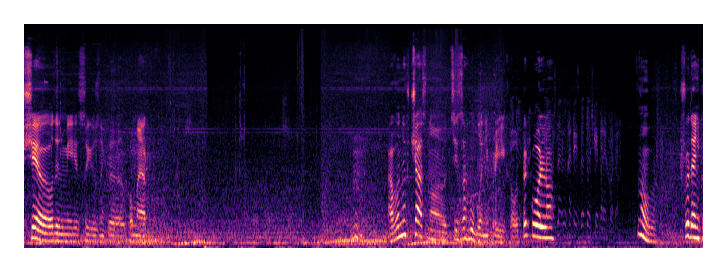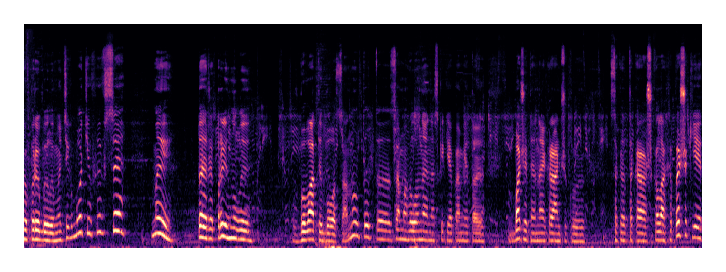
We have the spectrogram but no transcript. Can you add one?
ще один мій союзник е, помер. А вони вчасно ці загублені приїхали. Прикольно. Ну, швиденько перебили ми цих ботів і все. Ми перепригнули вбивати боса. Ну тут е, саме головне, наскільки я пам'ятаю, бачите на екранчику така, така шкала хпшок є,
